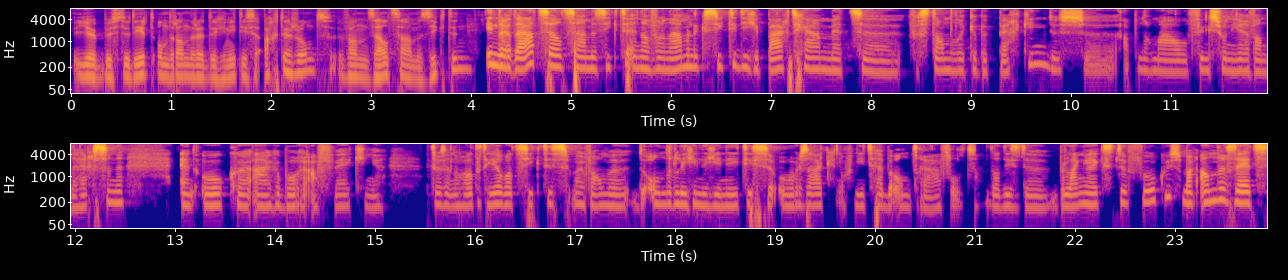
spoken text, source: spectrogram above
Je bestudeert onder andere de genetische achtergrond van zeldzame ziekten. Inderdaad, zeldzame ziekten en dan voornamelijk ziekten die gepaard gaan met uh, verstandelijke beperking, dus uh, abnormaal functioneren van de hersenen en ook uh, aangeboren afwijkingen. Er zijn nog altijd heel wat ziektes waarvan we de onderliggende genetische oorzaak nog niet hebben ontrafeld. Dat is de belangrijkste focus. Maar anderzijds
